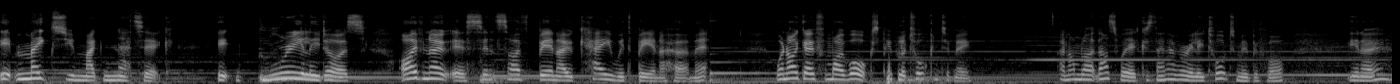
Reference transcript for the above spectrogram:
it makes you magnetic. It really does. I've noticed since I've been okay with being a hermit, when I go for my walks, people are talking to me. And I'm like, that's weird because they never really talked to me before, you know?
